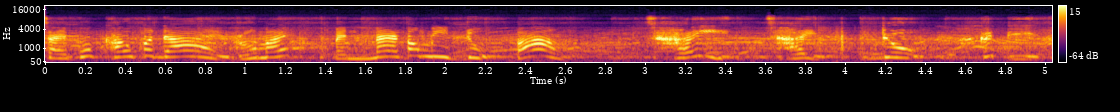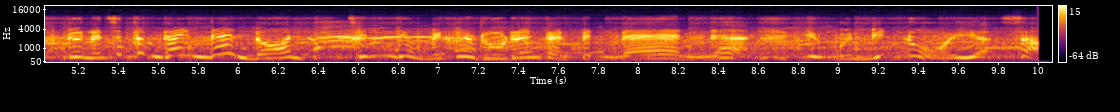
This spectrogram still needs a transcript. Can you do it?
ใจพวกเขาก็ได้ รู้ไหม เป็นแม่ต้องมีดุบ้าง ใช่ใช่ดุก็ดีเรื่องนั้นฉันทำได้แน่นอน ฉันยังไม่เคยรู้เรื่องการเป็นแม่นะยังมึนนิดหน่อยอะ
